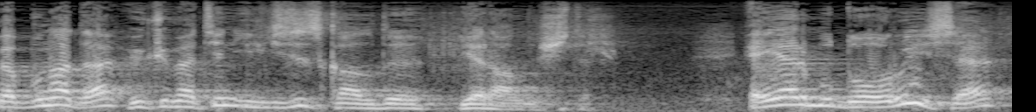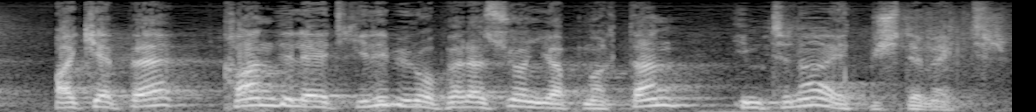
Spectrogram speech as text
ve buna da hükümetin ilgisiz kaldığı yer almıştır. Eğer bu doğru ise AKP Kandil'e etkili bir operasyon yapmaktan imtina etmiş demektir.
